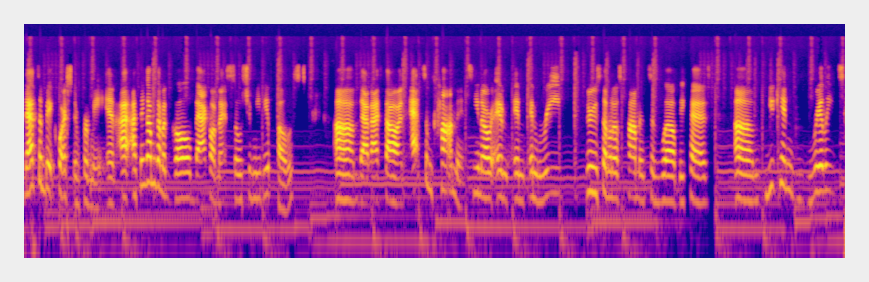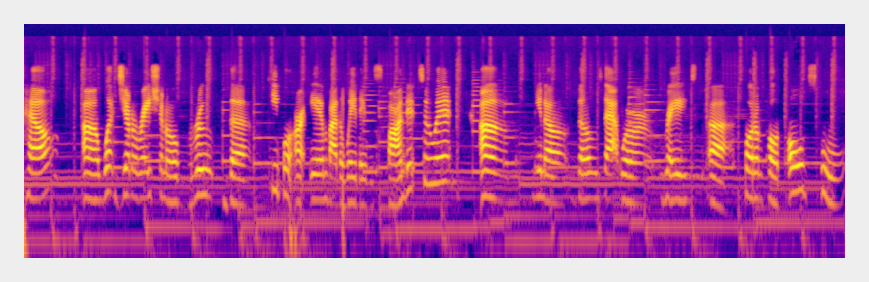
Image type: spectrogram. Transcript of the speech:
that's a big question for me. And I, I think I'm going to go back on that social media post um, that I saw and add some comments, you know, and, and, and read through some of those comments as well, because um, you can really tell uh, what generational group the people are in by the way they responded to it. Um, you know, those that were raised, uh, quote unquote, old school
